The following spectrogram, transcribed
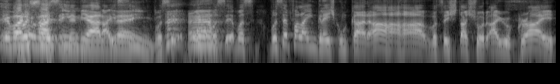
Eu acho Você sim, meme árabe, aí velho. sim, você, porra, você, você, você falar inglês com um cara, ah, ah, ah, você está chorando, are you cry?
